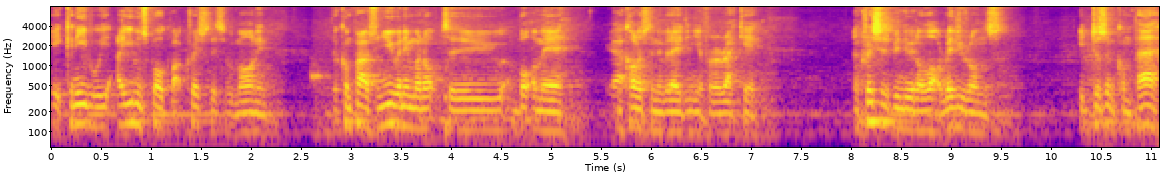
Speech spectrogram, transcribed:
it can even. we- I even spoke about Chris this morning. The comparison you and him went up to Buttermere Yeah. and Coniston the other day, didn't you, for a recce? And Chris has been doing a lot of rivy runs. It doesn't compare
